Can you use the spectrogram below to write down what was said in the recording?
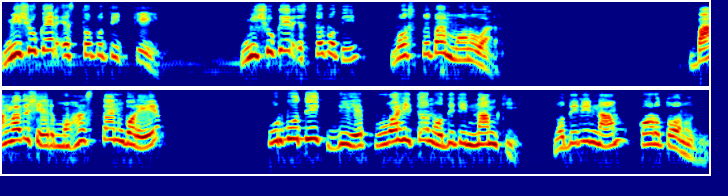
মিশুকের স্থপতি কে? মিশুকের স্থপতি মোস্তফা মনোয়ার। বাংলাদেশের মহাস্থানগড়ে পূর্ব দিক দিয়ে প্রবাহিত নদীটির নাম কি? নদীটির নাম করতোয়া নদী।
